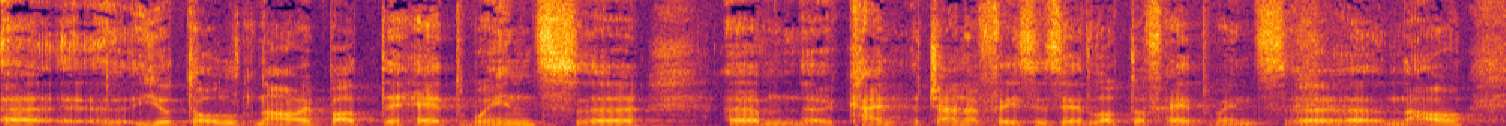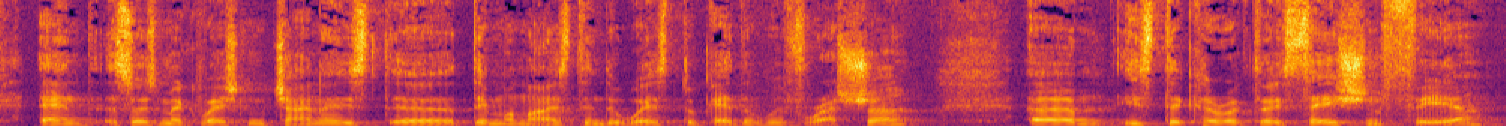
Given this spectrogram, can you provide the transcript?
Uh, you told now about the headwinds. Uh, um, uh, China faces a lot of headwinds uh, uh, now. And so is my question China is uh, demonized in the West together with Russia. Um, is the characterization fair?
